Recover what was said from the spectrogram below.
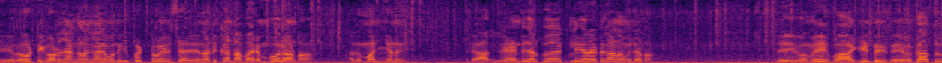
ഈ റോട്ടിൽ കൂടെ ഞങ്ങളെങ്ങാനും വന്നെങ്കിൽ പെട്ടുപോയി അടുക്കണ്ട നടുക്കണ്ട പോലെ വേണ്ട അത് മഞ്ഞാണ്. രാത്രി ആയിട്ട് ചിലപ്പോ ക്ലിയർ ആയിട്ട് കാണാൻ പറ്റാ ദൈവമേ ഭാഗ്യണ്ട്. ദൈവം കാത്തു.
